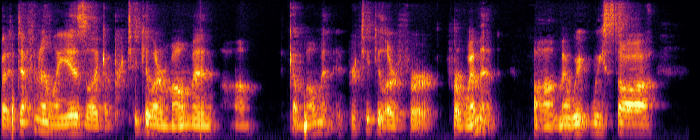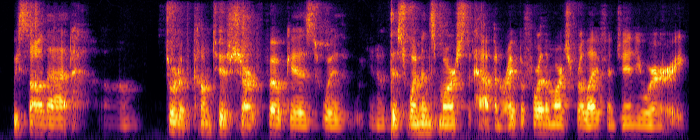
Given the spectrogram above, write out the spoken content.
But it definitely is like a particular moment, um, a moment in particular for for women. Um, and we, we saw we saw that um, sort of come to a sharp focus with you know this women's march that happened right before the March for Life in January,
